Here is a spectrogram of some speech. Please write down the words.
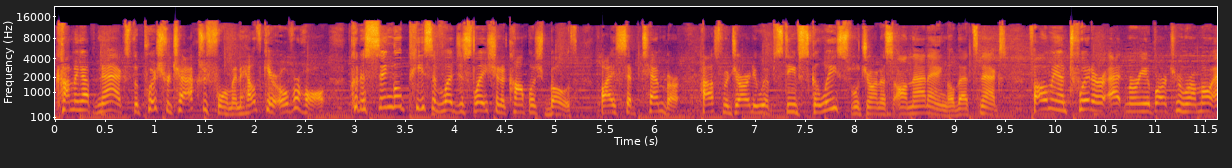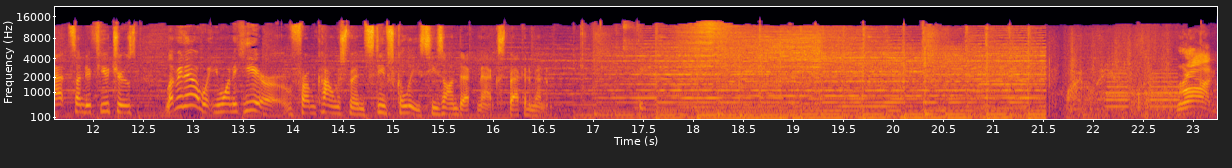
Coming up next, the push for tax reform and healthcare overhaul. Could a single piece of legislation accomplish both by September? House Majority Whip Steve Scalise will join us on that angle. That's next. Follow me on Twitter at Maria Bartiromo at Sunday Futures. Let me know what you want to hear from Congressman Steve Scalise. He's on deck next. Back in a minute. Ron!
